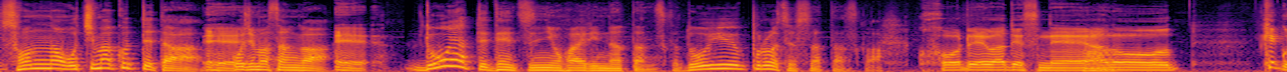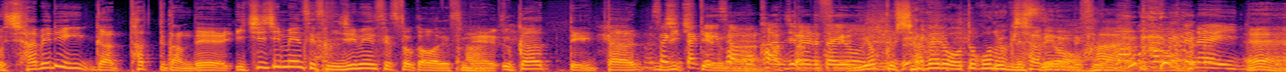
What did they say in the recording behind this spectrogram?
そんな落ちまくってたええ。小島さんがええどうやって電通にお入りになったんですか？どういうプロセスだったんですか？これはですね、うん。あの結構喋りが立ってたんで一次面接 二次面接とかはですね、はい。受かっていたさっき時期っていうのが武井さんも感じられたようによく喋る男なんですよ。よく喋るんですよ。はい。ハマってない。え。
